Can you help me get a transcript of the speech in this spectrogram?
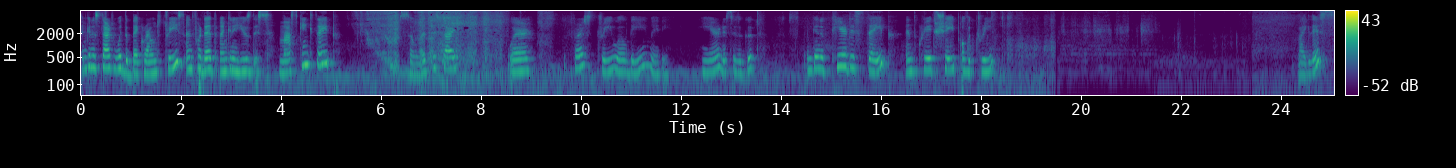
I'm gonna start with the background trees and for that I'm gonna use this masking tape. So let's decide where the first tree will be, maybe here, this is a good... I'm gonna tear this tape and create shape of a tree. Like this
